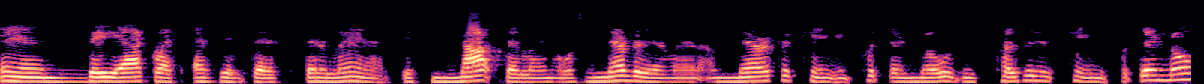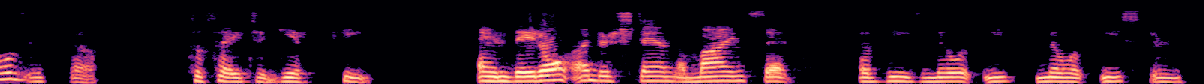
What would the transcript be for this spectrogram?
And they act like as if that's their land. It's not their land. It was never their land. America came and put their nose, these presidents came and put their nose in stuff to say to give peace. And they don't understand the mindset of these Middle East, Middle Eastern,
